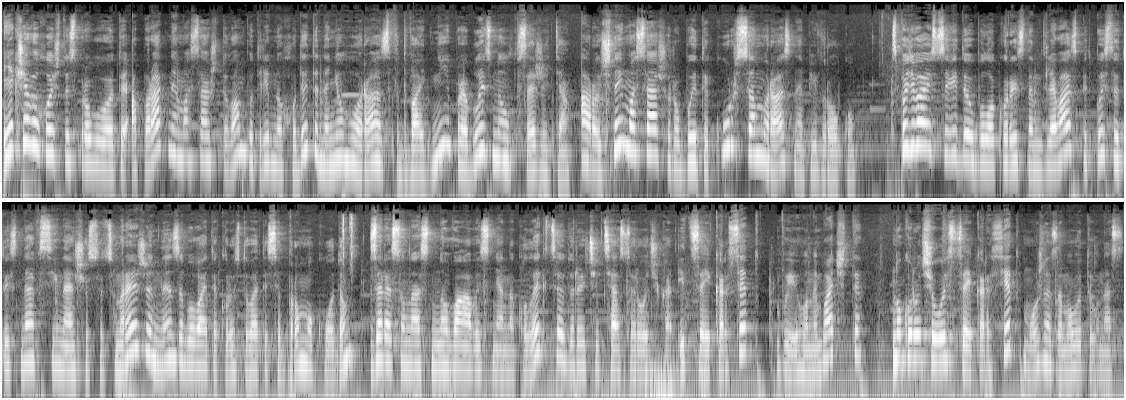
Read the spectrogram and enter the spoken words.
Якщо ви хочете спробувати апаратний масаж, то вам потрібно ходити на нього раз в два дні приблизно все життя. А ручний масаж робити курсом раз на півроку. Сподіваюсь, це відео було корисним для вас. Підписуйтесь на всі наші соцмережі. Не забувайте користуватися промокодом. Зараз у нас нова весняна колекція. До речі, ця сорочка і цей корсет. Ви його не бачите. Ну коротше, ось цей корсет можна замовити у нас.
